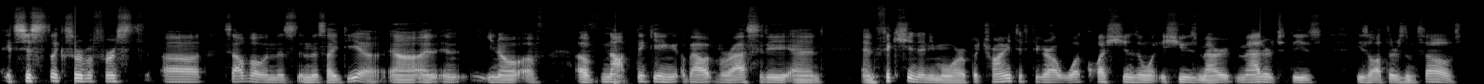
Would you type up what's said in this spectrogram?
it's just like sort of a first uh, salvo in this in this idea, uh, and, and, you know of of not thinking about veracity and and fiction anymore, but trying to figure out what questions and what issues matter matter to these these authors themselves.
